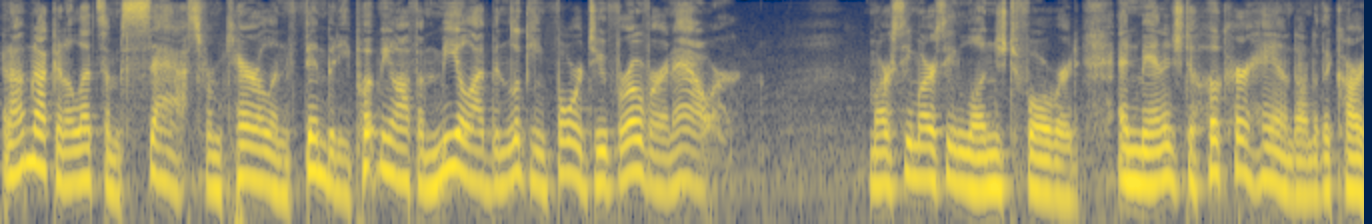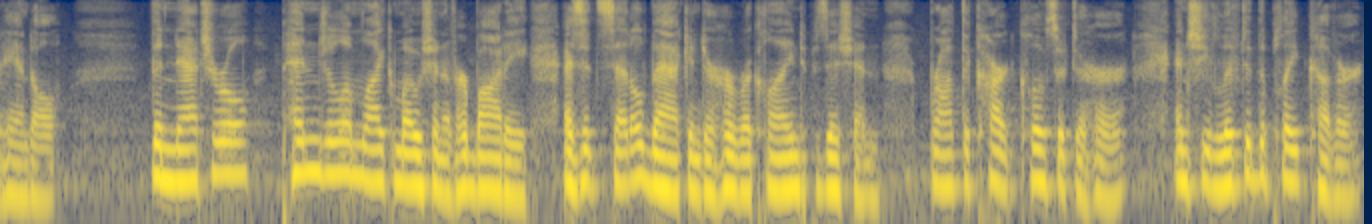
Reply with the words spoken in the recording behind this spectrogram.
and I'm not going to let some sass from Carolyn Fimbity put me off a meal I've been looking forward to for over an hour. Marcy Marcy lunged forward and managed to hook her hand onto the cart handle. The natural, pendulum like motion of her body as it settled back into her reclined position brought the cart closer to her, and she lifted the plate cover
